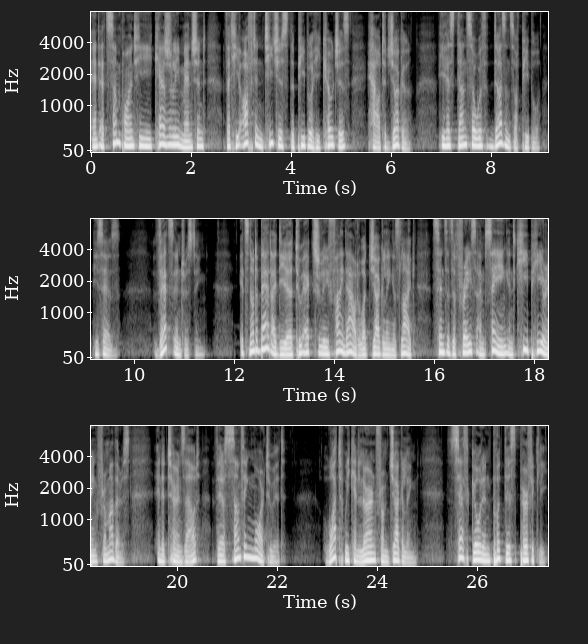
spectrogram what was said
and at some point he casually mentioned that he often teaches the people he coaches how to juggle. He has done so with dozens of people, he says. That's interesting. It's not a bad idea to actually find out what juggling is like, since it's a phrase I'm saying and keep hearing from others. And it turns out there's something more to it. What we can learn from juggling. Seth Godin put this perfectly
